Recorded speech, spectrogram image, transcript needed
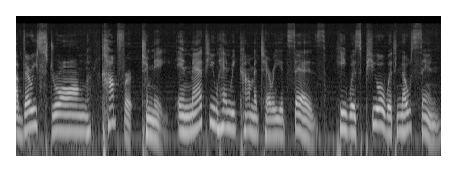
a very strong comfort to me. In Matthew Henry commentary, it says, He was pure with no sin,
